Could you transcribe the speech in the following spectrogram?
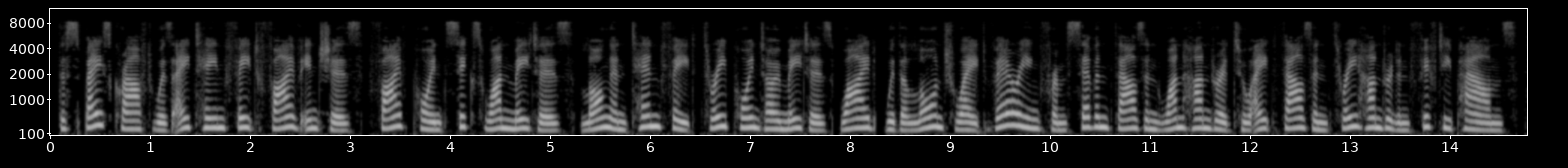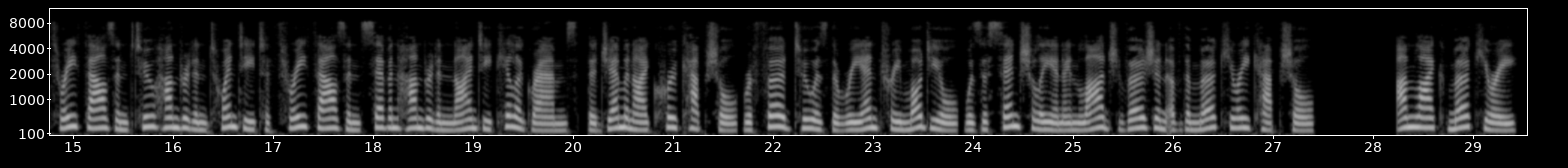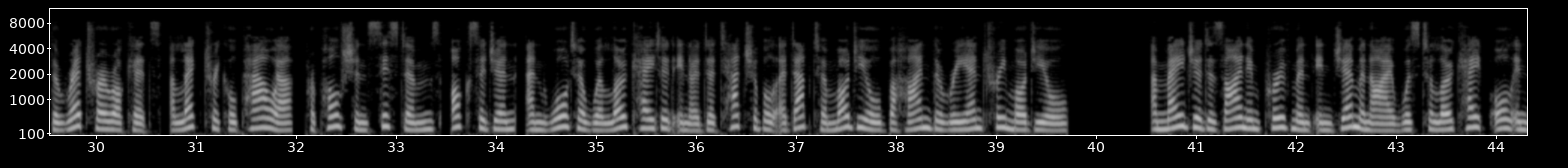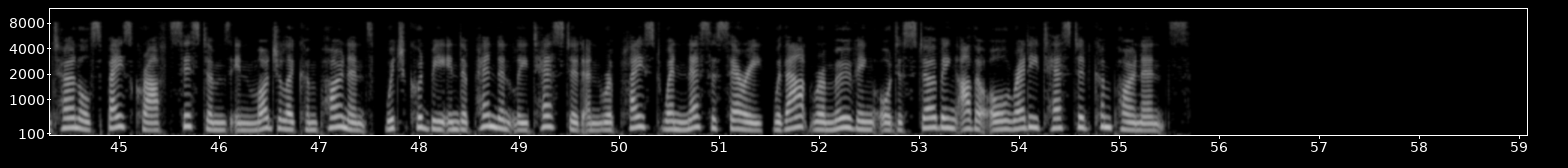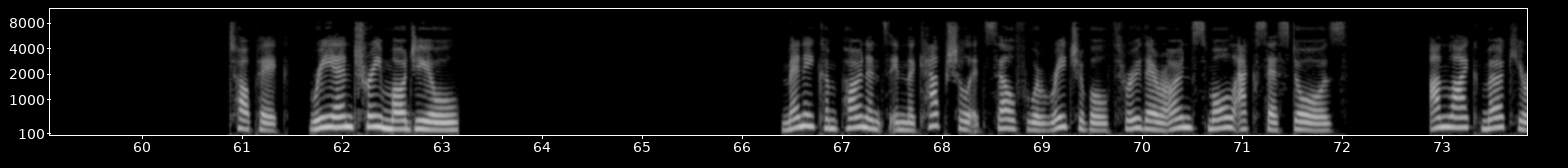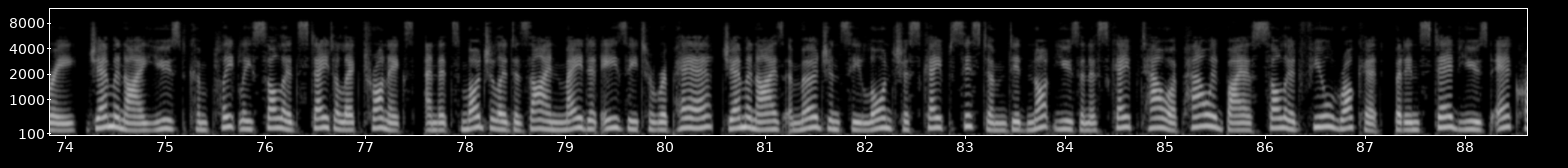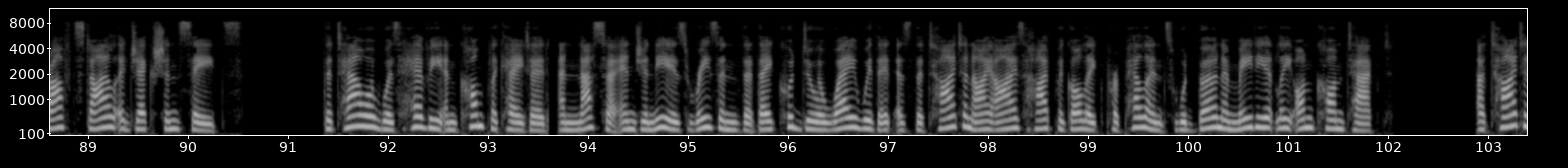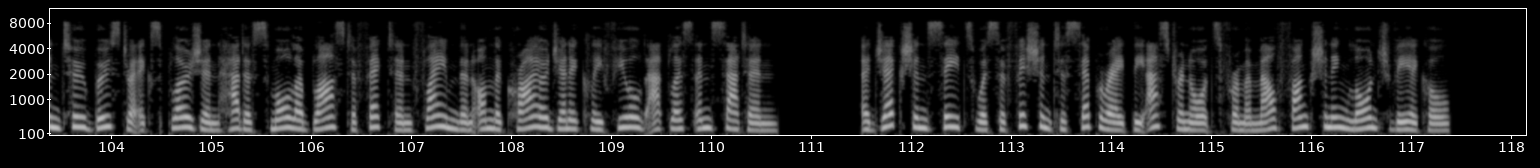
The spacecraft was 18 feet 5 inches (5.61 meters) long and 10 feet (3.0 meters) wide, with a launch weight varying from 7,100 to 8,350 pounds (3,220 to 3,790 kilograms). The Gemini crew capsule, referred to as the re-entry module, was essentially an enlarged version of the Mercury capsule. Unlike Mercury, the retrorockets, electrical power, propulsion systems, oxygen, and water were located in a detachable adapter module behind the re-entry module. A major design improvement in Gemini was to locate all internal spacecraft systems in modular components, which could be independently tested and replaced when necessary, without removing or disturbing other already tested components. Topic: Re-entry module. Many components in the capsule itself were reachable through their own small access doors. Unlike Mercury, Gemini used completely solid-state electronics, and its modular design made it easy to repair. Gemini's emergency launch escape system did not use an escape tower powered by a solid fuel rocket, but instead used aircraft-style ejection seats. The tower was heavy and complicated, and NASA engineers reasoned that they could do away with it as the Titan II's hypergolic propellants would burn immediately on contact. A Titan II booster explosion had a smaller blast effect and flame than on the cryogenically fueled Atlas and Saturn. Ejection seats were sufficient to separate the astronauts from a malfunctioning launch vehicle.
